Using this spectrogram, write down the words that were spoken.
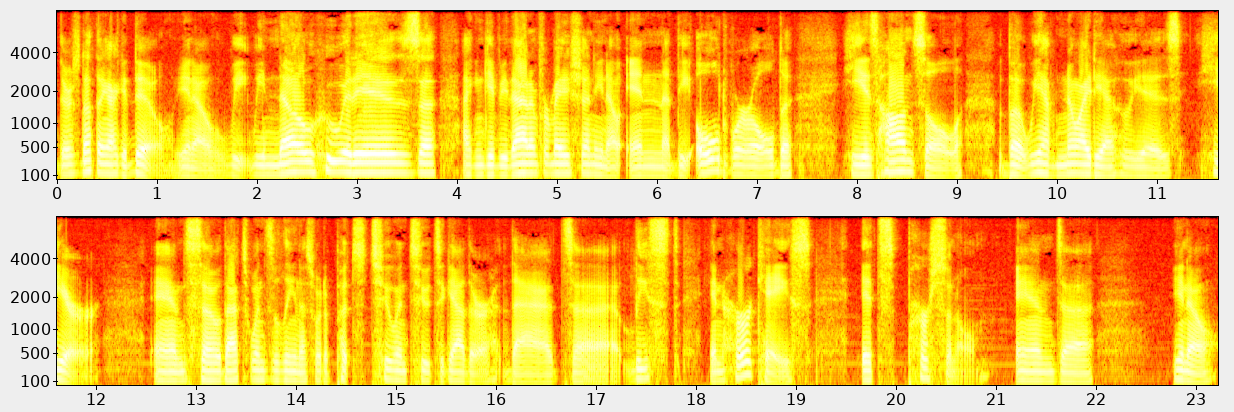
there's nothing I could do. You know, we we know who it is. I can give you that information. You know, in the old world, he is Hansel, but we have no idea who he is here. And so that's when Zelena sort of puts two and two together that, uh, at least in her case, it's personal. And, uh, you know,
